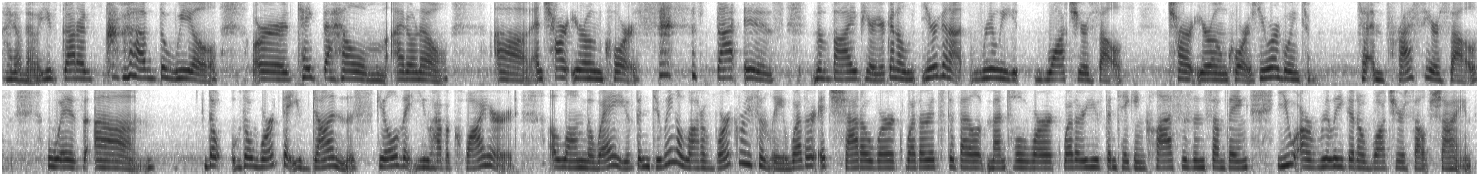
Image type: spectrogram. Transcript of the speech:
I don't know, you've gotta grab the wheel or take the helm. I don't know uh, and chart your own course. that is the vibe here. You're gonna you're gonna really watch yourself chart your own course. You are going to to impress yourself with um, the the work that you've done, the skill that you have acquired along the way. You've been doing a lot of work recently, whether it's shadow work, whether it's developmental work, whether you've been taking classes in something, you are really going to watch yourself shine.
